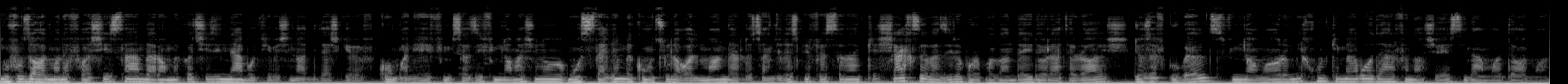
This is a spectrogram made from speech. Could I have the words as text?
نفوذ آلمان فاشیست هم در آمریکا چیزی نبود که بشه نادیدش گرفت. کمپانی های فیلمسازی فیلمنامهشون رو مستقیم به کنسول آلمان در لس آنجلس میفرستادن که شخص وزیر پروپاگاندای دولت رایش جوزف گوبلز فیلمنامه ها رو می‌خوند که مبادا حرف ناشایستی در مورد آلمان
